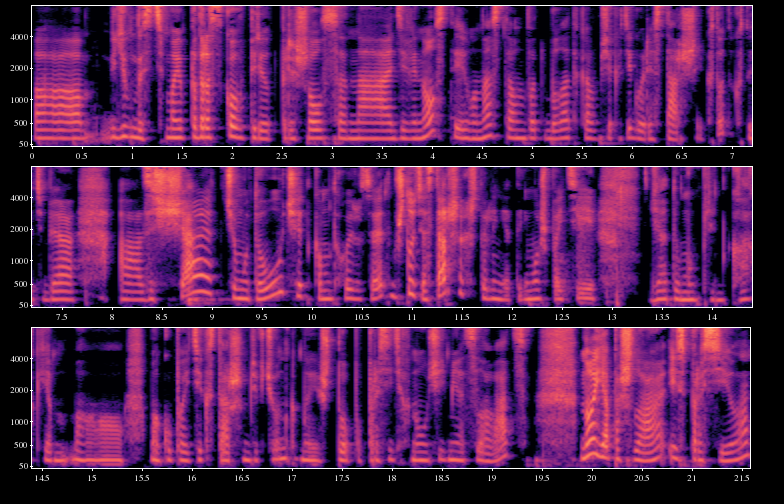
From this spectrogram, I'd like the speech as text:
юность, мой подростковый период пришелся на 90-е, и у нас там вот была такая вообще категория старший. Кто-то, кто тебя а, защищает, чему-то учит, кому-то ходит советом. Что у тебя старших, что ли, нет? Ты не можешь пойти... Я думаю, блин, как я а, могу пойти к старшим девчонкам и что, попросить их научить меня целоваться? Но я пошла и спросила.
